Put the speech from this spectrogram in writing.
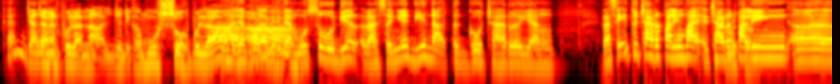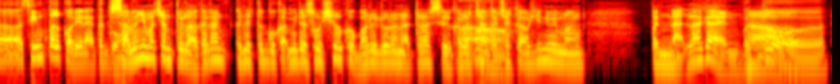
kan Jangan jangan pula nak jadikan musuh pula. ha, jangan pula Ah. dijadikan musuh dia rasanya dia nak tegur cara yang rasa itu cara paling baik cara Betul. paling uh, simple kot dia nak tegur Selalunya macam tu lah Kadang kena tegur kat media sosial kot Baru diorang nak terasa Kalau Ha. cakap-cakap macam ni memang Penat lah kan Betul.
